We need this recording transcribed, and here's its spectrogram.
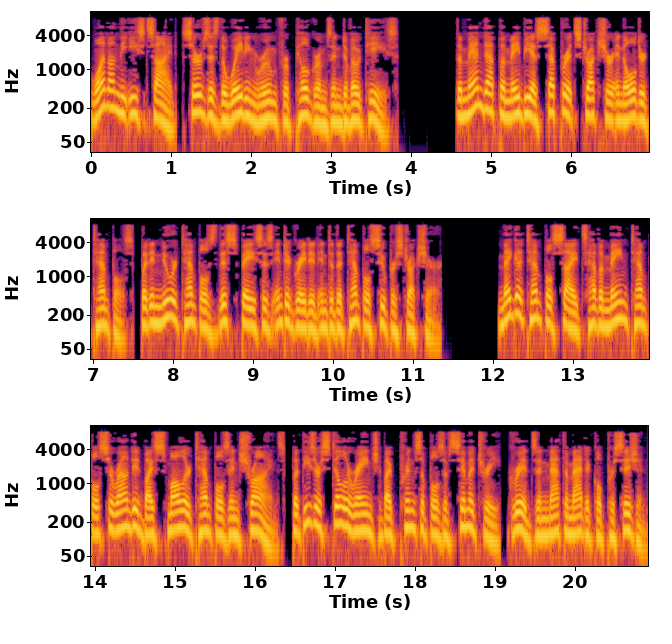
One on the east side, serves as the waiting room for pilgrims and devotees. The mandapa may be a separate structure in older temples, but in newer temples this space is integrated into the temple superstructure. Mega temple sites have a main temple surrounded by smaller temples and shrines, but these are still arranged by principles of symmetry, grids and mathematical precision.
